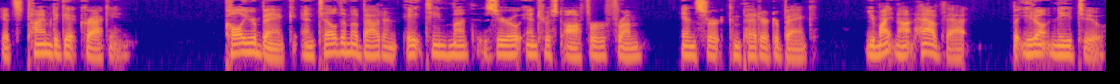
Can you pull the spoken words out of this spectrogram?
it's time to get cracking. Call your bank and tell them about an 18-month zero-interest offer from insert competitor bank. You might not have that, but you don't need to.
